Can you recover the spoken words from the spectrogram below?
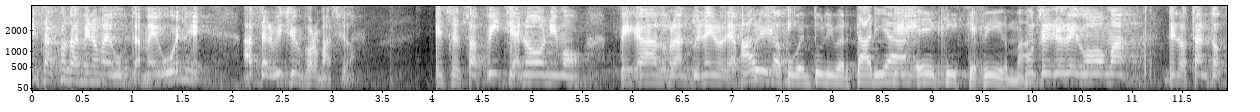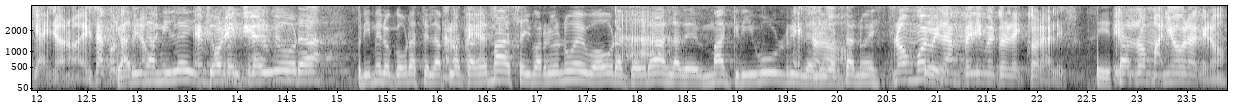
esas cosas a mí no me gustan, me huele a servicio de información esos afiche anónimo pegado blanco y negro de Hay una juventud libertaria X que firma. Un sello de goma de los tantos que hay. No, esa cosa Karina Milei, chorra y traidora. Primero cobraste la plata de Massa y Barrio Nuevo, ahora ah. cobrás la de Macri y Bullrich, la libertad no, es... No mueven sí. perímetros electorales. Esos son maniobras que no...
